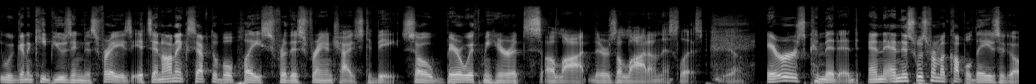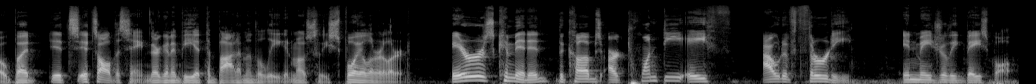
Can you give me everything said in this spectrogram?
we're going to keep using this phrase. It's an unacceptable place for this franchise to be. So bear with me here. It's a lot. There's a lot on this list. Yeah. Errors committed, and and this was from a couple days ago, but it's it's all the same. They're going to be at the bottom of the league, and mostly spoiler alert. Errors committed. The Cubs are 28th out of 30 in Major League Baseball.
